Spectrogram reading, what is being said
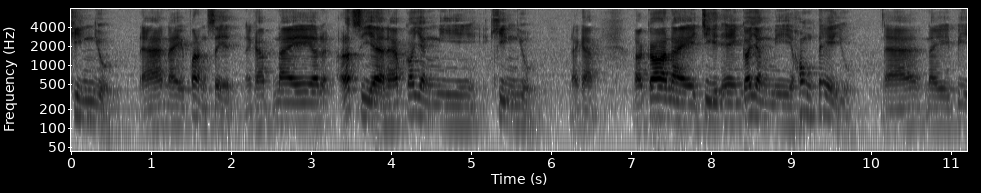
คิงอยู่นะในฝรั่งเศสนะครับในรัสเซียนะครับก็ยังมีคิงอยู่นะครับแล้วก็ในจีนเองก็ยังมีฮ่องเต้อยู่นะในปี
